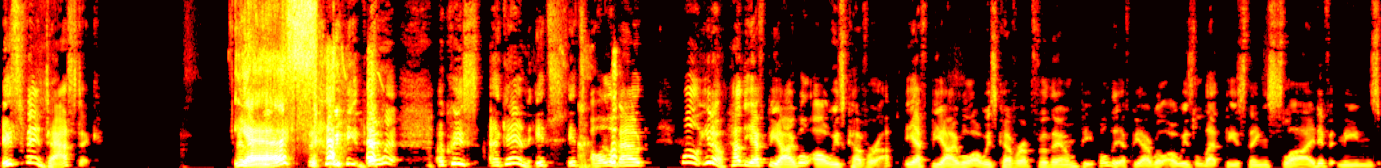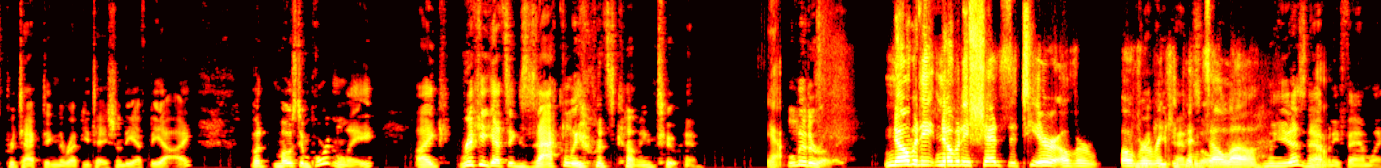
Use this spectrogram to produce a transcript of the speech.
It's fantastic. And then we- yes. we, then we, of course, again, it's it's all about well, you know how the FBI will always cover up. The FBI will always cover up for their own people. The FBI will always let these things slide if it means protecting the reputation of the FBI. But most importantly, like Ricky gets exactly what's coming to him. Yeah. literally. Nobody nobody sheds a tear over over Ricky Ricky, Pinzolo. I mean, he doesn't have any family.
